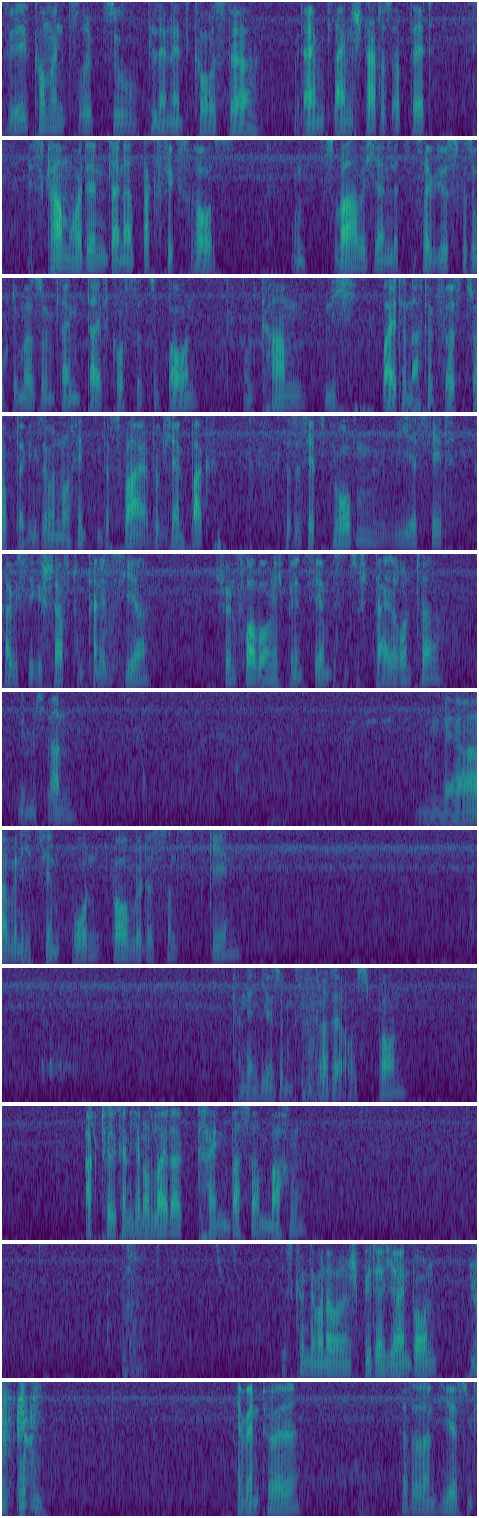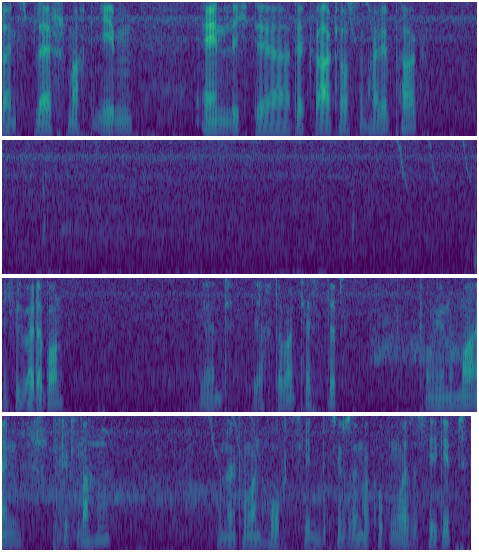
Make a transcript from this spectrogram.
Willkommen zurück zu Planet Coaster mit einem kleinen Status-Update. Es kam heute ein kleiner Bugfix raus. Und zwar habe ich ja in den letzten zwei Videos versucht, immer so einen kleinen Dive Coaster zu bauen und kam nicht weiter nach dem First Job. Da ging es immer nur nach hinten. Das war wirklich ein Bug. Das ist jetzt behoben. Wie ihr seht, habe ich sie geschafft und kann jetzt hier schön vorbauen. Ich bin jetzt hier ein bisschen zu steil runter, nehme ich an. Ja, wenn ich jetzt hier einen Boden baue, würde es sonst gehen. Ich kann ja hier so ein bisschen gerade ausbauen. Aktuell kann ich ja noch leider kein Wasser machen. Das könnte man aber dann später hier einbauen. Eventuell. Dass er dann hier so einen kleinen Splash macht, eben ähnlich der, der Krake aus dem Heidepark. Ich will weiterbauen. Während die Achterbahn testet. Kann man hier nochmal ein Stück machen. Und dann kann man hochziehen. Beziehungsweise mal gucken, was es hier gibt.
